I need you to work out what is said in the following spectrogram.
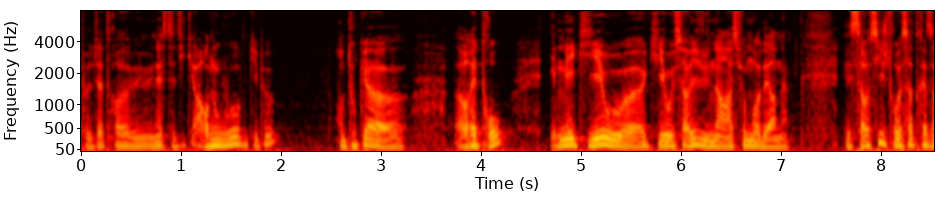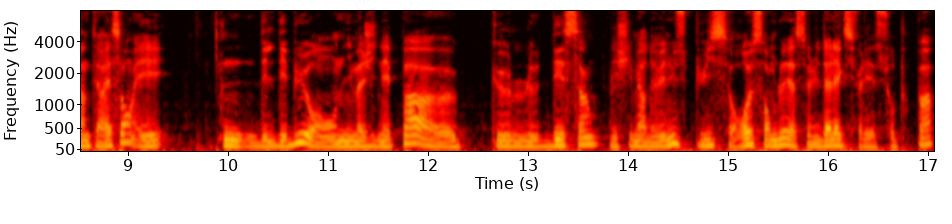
peut-être une esthétique art nouveau, un petit peu. En tout cas, rétro mais qui est au, euh, qui est au service d'une narration moderne. Et ça aussi, je trouvais ça très intéressant. Et dès le début, on n'imaginait pas euh, que le dessin des chimères de Vénus puisse ressembler à celui d'Alex. Il fallait surtout pas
